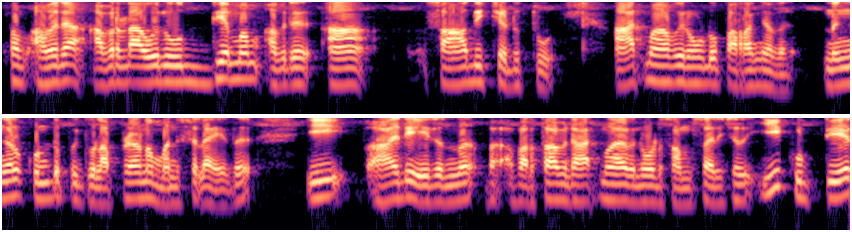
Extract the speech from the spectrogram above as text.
അപ്പം അവർ അവരുടെ ആ ഒരു ഉദ്യമം അവർ ആ സാധിച്ചെടുത്തു. ആത്മാവിനോട് പറഞ്ഞത്. നിങ്ങൾ കൊണ്ടുപോയിക്കോളൂ. അപ്പോഴാണ് മനസ്സിലായത് ഈ ഭാര്യ ഇരുന്ന് ഭർത്താവിന്റെ ആത്മാവിനോട് സംസാരിച്ചത് ഈ കുട്ടിയെ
